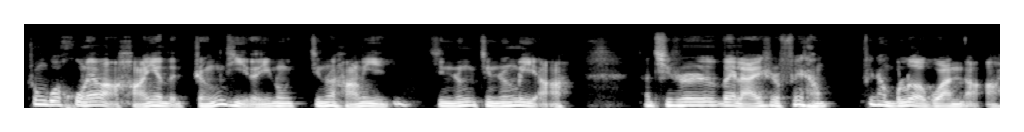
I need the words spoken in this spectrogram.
中国互联网行业的整体的一种竞争行力、竞争竞争力啊，它其实未来是非常非常不乐观的啊。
